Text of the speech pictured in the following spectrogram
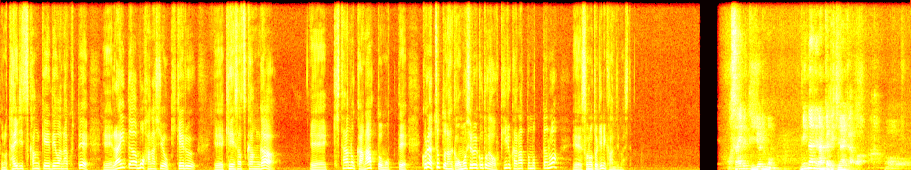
その対立関係ではなくて、えー、ライダーも話を聞ける、えー、警察官が、えー、来たのかなと思ってこれはちょっとなんか面白いことが起きるかなと思ったのは、えー、その時に感じました。抑えるというよりもみんなで何かできないかと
